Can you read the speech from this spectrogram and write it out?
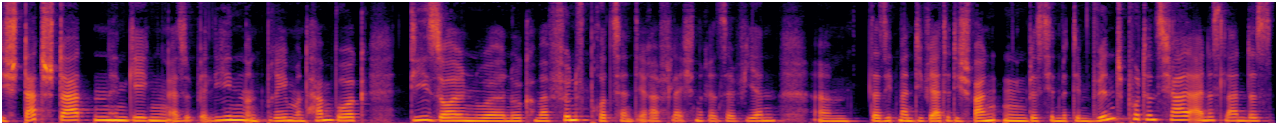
Die Stadtstaaten hingegen, also Berlin und Bremen und Hamburg, die sollen nur 0,5 Prozent ihrer Flächen reservieren. Ähm, da sieht man die Werte, die schwanken ein bisschen mit dem Windpotenzial eines Landes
